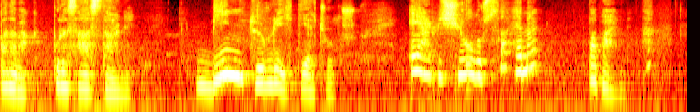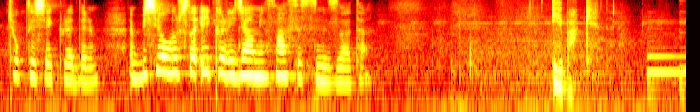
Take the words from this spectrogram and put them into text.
Bana bak, burası hastane. Bin türlü ihtiyaç olur. Eğer bir şey olursa hemen babaanne. Çok teşekkür ederim. Bir şey olursa ilk arayacağım insan sizsiniz zaten. İyi bak kendine.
